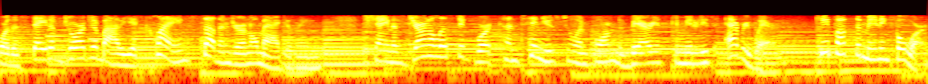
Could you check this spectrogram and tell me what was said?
for the state of Georgia by the acclaimed Southern Journal magazine. Shana's journalistic work continues to inform the various communities everywhere. Keep up the meaningful work.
